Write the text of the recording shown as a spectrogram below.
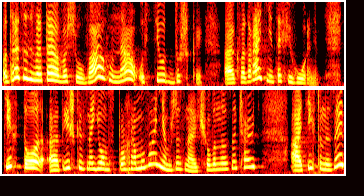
Одразу звертаю вашу увагу на ось ці от дужки е, квадратні та фігурні. Ті, хто е, трішки знайом з програмуванням, вже знають, що вони означають. А ті, хто не знає,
